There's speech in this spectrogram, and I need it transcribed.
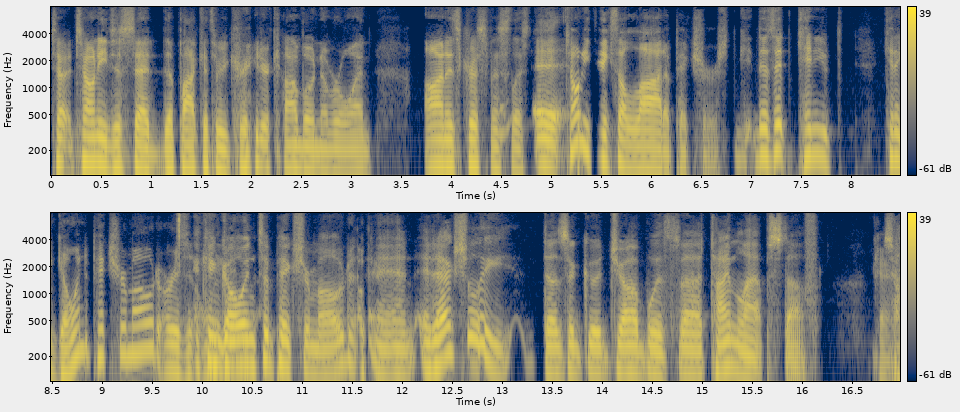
T- Tony just said the Pocket Three Creator Combo number one on his Christmas list. Uh, Tony takes a lot of pictures. Does it? Can you? Can it go into picture mode, or is it? It can go into picture mode, okay. and it actually does a good job with uh, time lapse stuff. Okay. So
